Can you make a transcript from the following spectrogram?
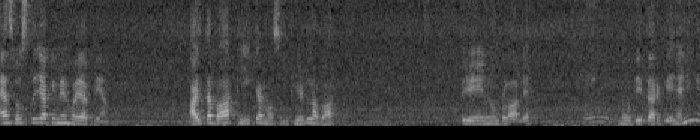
ਐ ਸੁਸਤ ਜਾ ਕਿਵੇਂ ਹੋਇਆ ਪਿਆ। ਅੱਜ ਤਾਂ ਬਾਹਰ ਠੀਕ ਹੈ ਮੌਸਮ, ਖੇਡ ਬਾਹਰ। ਵੀਰੇਨ ਨੂੰ ਬੁਲਾ ਲਿਆ। ਮੂਦੀ ਤਰ ਗਏ ਹੈ ਨਹੀਂ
